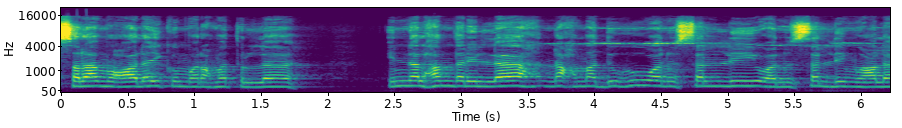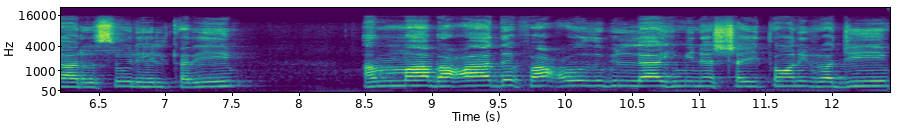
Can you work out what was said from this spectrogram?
আসসালামু আলাইকুম রহমতুল্লাহ। ইন আলহামদুলিল্লাহ নাহমাদুহু ওয়ানুসাল্লি ওয়ানুসাল্লিম আলা রসুলহিল করিম। আম্মা বাদ ফাউযু বিল্লাহি মিনাশ শাইতানির রাজিম।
